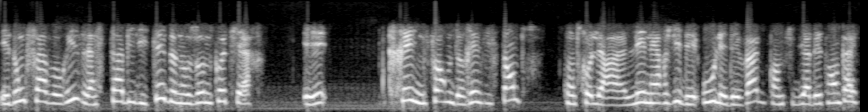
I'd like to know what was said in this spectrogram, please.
et donc favorisent la stabilité de nos zones côtières et créent une forme de résistance contre l'énergie des houles et des vagues quand il y a des tempêtes,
